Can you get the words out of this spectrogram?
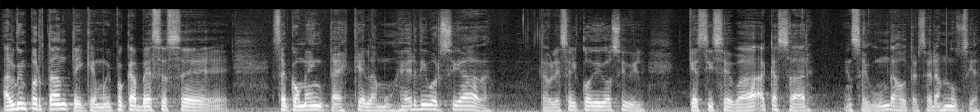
Algo importante y que muy pocas veces se, se comenta es que la mujer divorciada, establece el Código Civil, que si se va a casar en segundas o terceras nupcias,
